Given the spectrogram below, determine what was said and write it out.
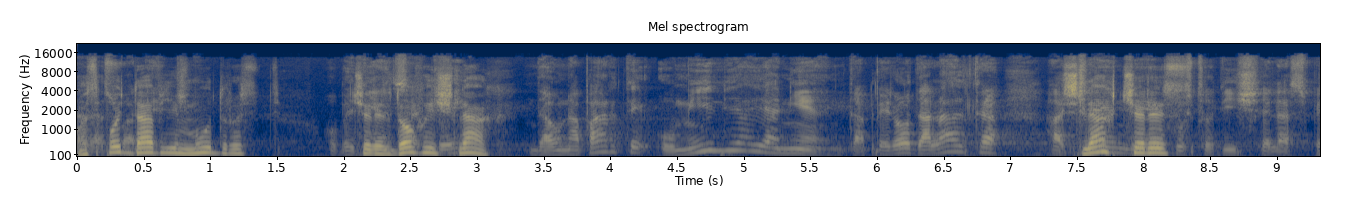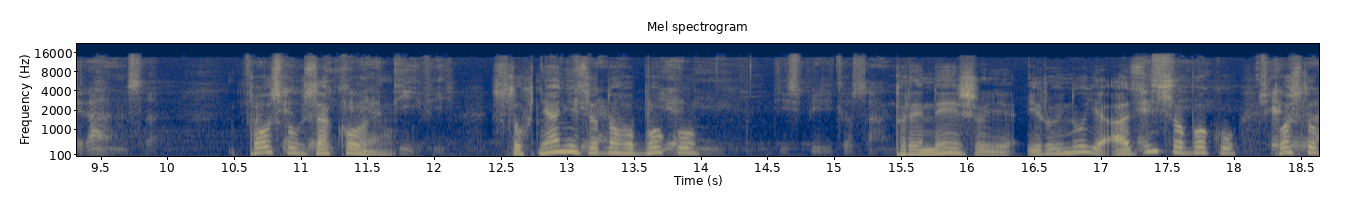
Господь дав їм мудрость через довгий шлях, e Шлях e через послуг закону. Слухняність з одного боку принижує і руйнує, а з іншого боку, послуг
